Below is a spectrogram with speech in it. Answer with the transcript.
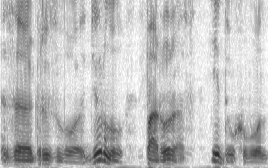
загрызло, дернул пару раз и дух вон.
